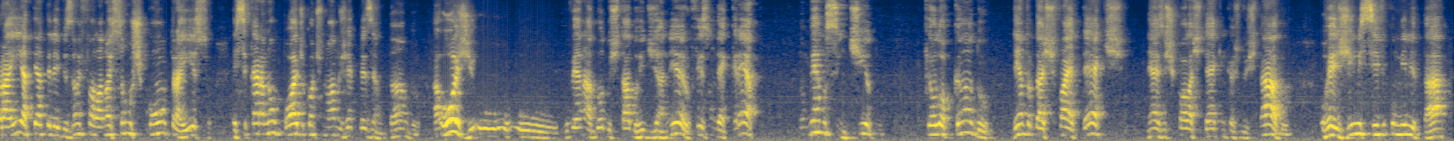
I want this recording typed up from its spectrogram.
para ir até a televisão e falar: nós somos contra isso, esse cara não pode continuar nos representando. Ah, hoje, o, o governador do estado do Rio de Janeiro fez um decreto no mesmo sentido, colocando dentro das FAETECs, né, as escolas técnicas do Estado, o regime cívico-militar.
